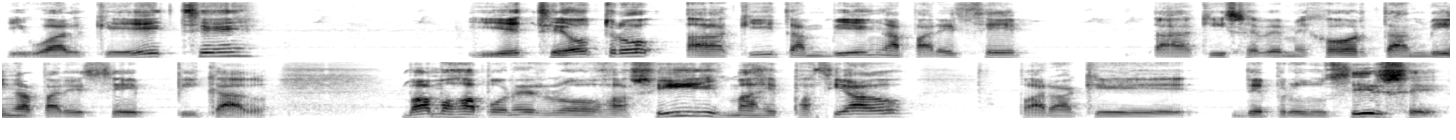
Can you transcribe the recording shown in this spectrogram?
igual que este. Y este otro, aquí también aparece, aquí se ve mejor, también aparece picado. Vamos a ponerlos así, más espaciados, para que de producirse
